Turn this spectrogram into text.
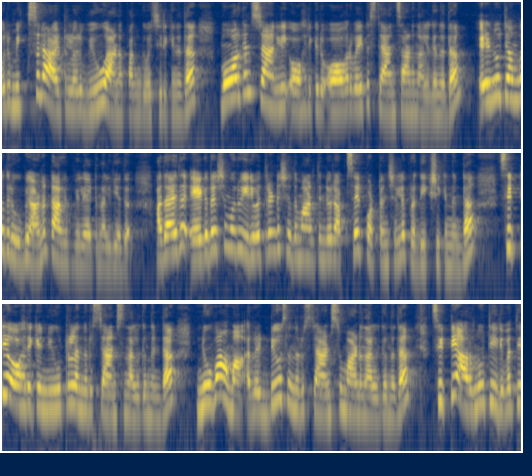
ഒരു മിക്സഡ് ആയിട്ടുള്ള ഒരു വ്യൂ ആണ് പങ്കുവച്ചിരിക്കുന്നത്. മോർഗൻ സ്റ്റാൻലി ഓഹരിക്ക് ഒരു ഓവർ വെയ്റ്റ് സ്റ്റാൻസ് ആണ് നൽകുന്നത്. എഴുന്നൂറ്റമ്പത് രൂപയാണ് ടാർഗറ്റ് വിലയായിട്ട് നൽകിയത്. അതായത് ഏകദേശം ഒരു ഇരുപത്തിരണ്ട് ശതമാനത്തിന്റെ ഒരു അപ്സൈഡ് പൊട്ടൻഷ്യൽ പ്രതീക്ഷിക്കുന്നുണ്ട്. സിറ്റി ഓഹരിക്ക് ന്യൂട്രൽ എന്നൊരു സ്റ്റാൻസ് നൽകുന്നുണ്ട്. നുവാമ റെഡ്യൂസ് എന്നൊരു സ്റ്റാൻസുമാണ് നൽകുന്നത്. സിറ്റി അറുന്നൂറ്റി ഇരുപത്തി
